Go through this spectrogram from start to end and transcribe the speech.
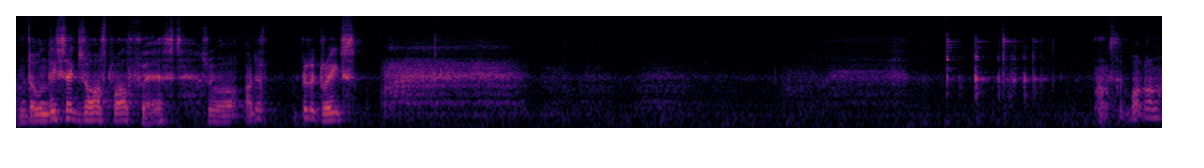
I'm doing this exhaust valve first so I'll just a bit of grease. That's the bottom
